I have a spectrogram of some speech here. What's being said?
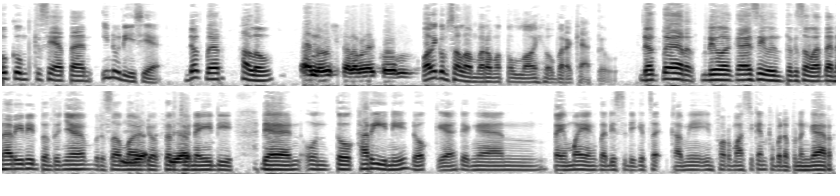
Hukum Kesehatan Indonesia. Dokter, halo. Halo, Assalamualaikum. Waalaikumsalam warahmatullahi wabarakatuh. Dokter, terima kasih untuk kesempatan hari ini tentunya bersama ya, Dokter ya. Junaidi. Dan untuk hari ini, Dok, ya dengan tema yang tadi sedikit kami informasikan kepada pendengar,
